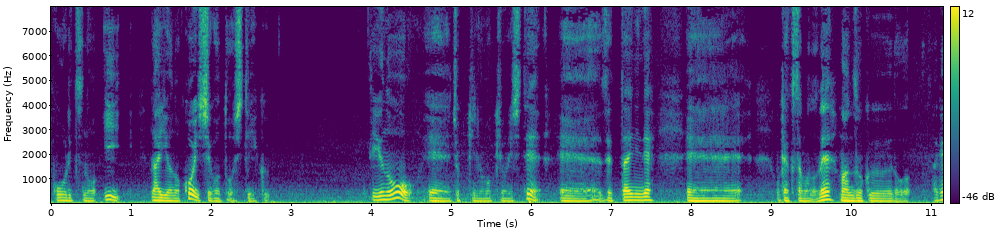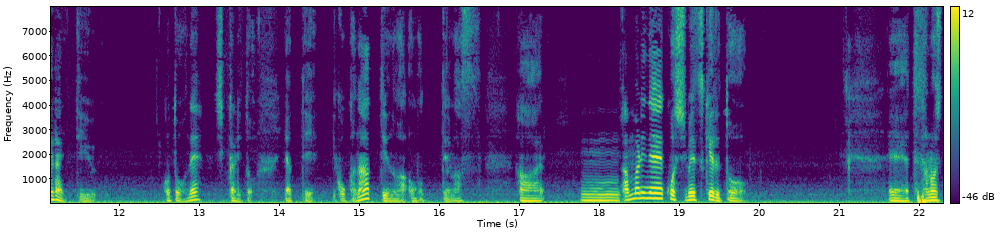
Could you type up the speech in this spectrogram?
効率のいい内容の濃い仕事をしていく。っていうのを、えー、直近の目標にして、えー、絶対にね、えー、お客様のね、満足度を下げないっていうことをね、しっかりとやっていこうかなっていうのは思ってます。はい。うん、あんまりね、こう締め付けると、えー、楽し、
